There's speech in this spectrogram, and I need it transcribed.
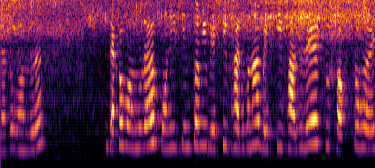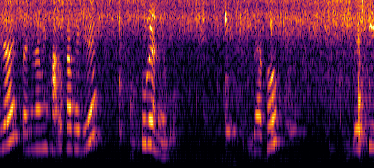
দেখো বন্ধুরা দেখো বন্ধুরা, পনির কিন্তু আমি বেশি ভাজবো না, বেশি ভাজলে একটু শক্ত হয়ে যায়, তাই জন্য আমি হালকা ভেজে তুলে নেব। দেখো, বেশি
